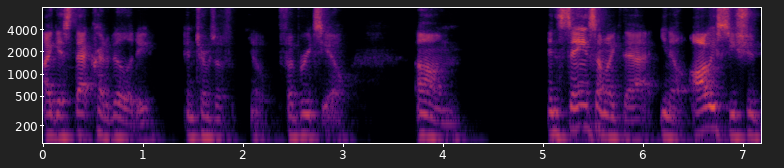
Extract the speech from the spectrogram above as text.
i guess that credibility in terms of you know fabrizio um and saying something like that you know obviously should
